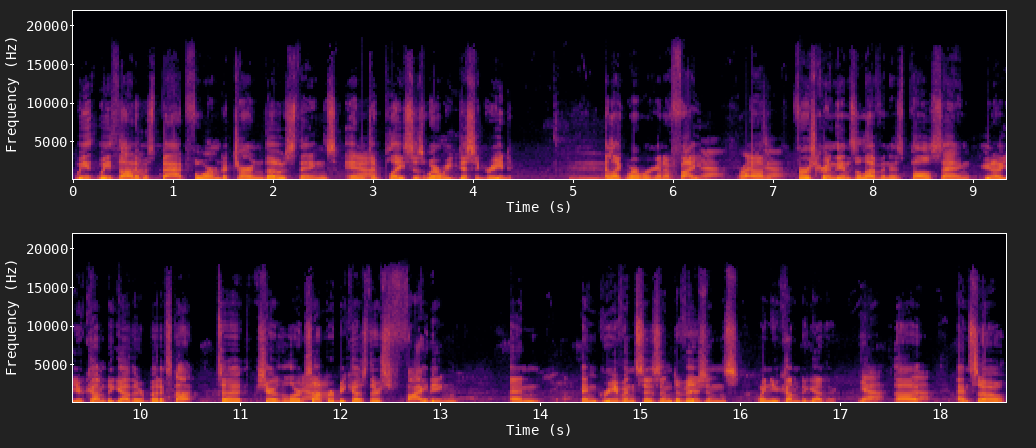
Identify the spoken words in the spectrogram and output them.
We, we thought Yeah. it was bad form to turn those things Yeah. into places where we disagreed and like where we're going to fight. Yeah. Right. Um, Yeah. 1 Corinthians 11 is Paul saying, you know, you come together, but it's not to share the Lord's Yeah. Supper because there's fighting and and grievances and divisions when you come together. yeah. Uh, yeah. And so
